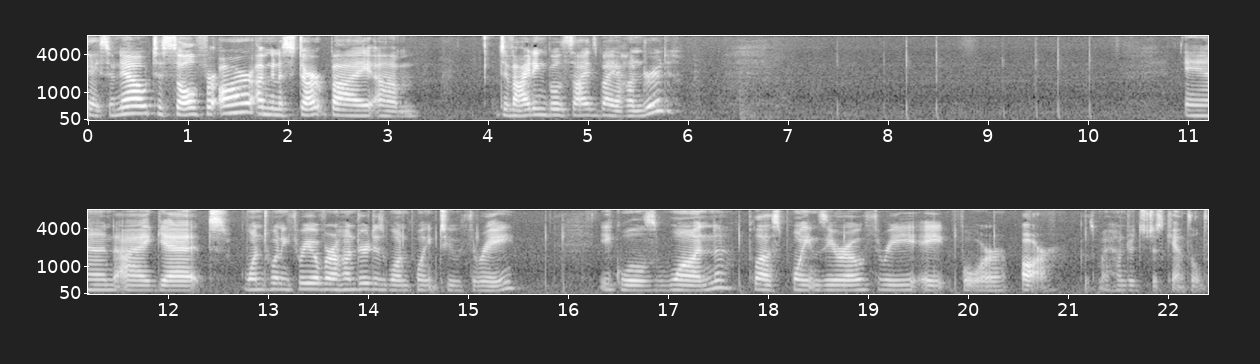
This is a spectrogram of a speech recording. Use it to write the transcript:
Okay, so now to solve for r, I'm going to start by um, dividing both sides by 100. And I get 123 over 100 is 1.23 equals 1 plus 0.0384r because my hundreds just canceled.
